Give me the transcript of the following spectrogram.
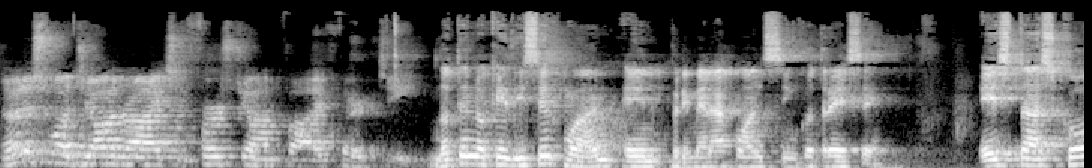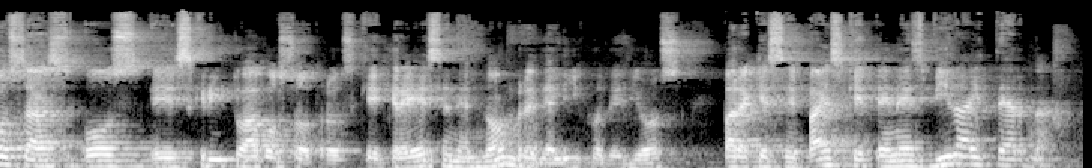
Notice what John writes in 1 John 5:13. Noten lo que dice Juan en 1 Juan 5:13. Estas cosas os he escrito a vosotros que creéis en el nombre del Hijo de Dios, para que sepáis que tenéis vida eterna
